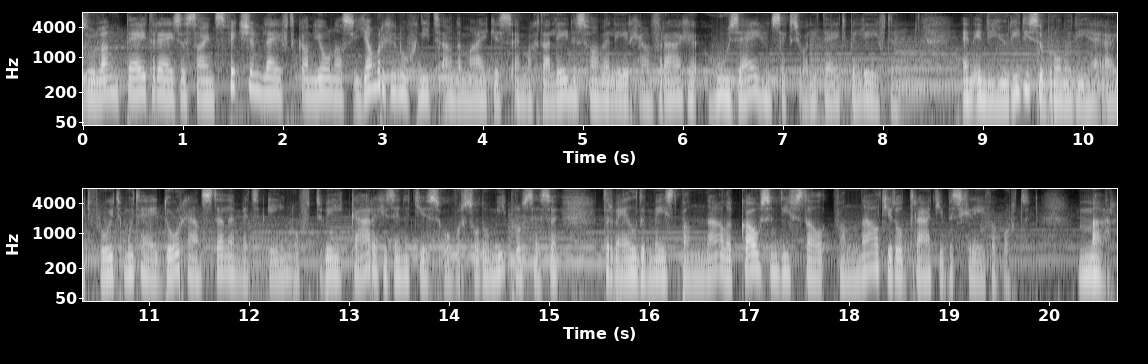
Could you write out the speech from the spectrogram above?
Zolang tijdreizen science fiction blijft, kan Jonas jammer genoeg niet aan de Maikes en Magdalenes van Weleer gaan vragen hoe zij hun seksualiteit beleefden. En in de juridische bronnen die hij uitvloeit, moet hij doorgaan stellen met één of twee karige zinnetjes over sodomieprocessen, terwijl de meest banale kousendiefstal van naaldje tot draadje beschreven wordt. Maar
